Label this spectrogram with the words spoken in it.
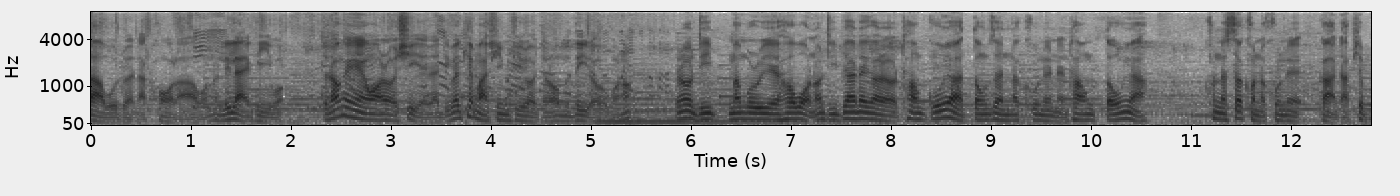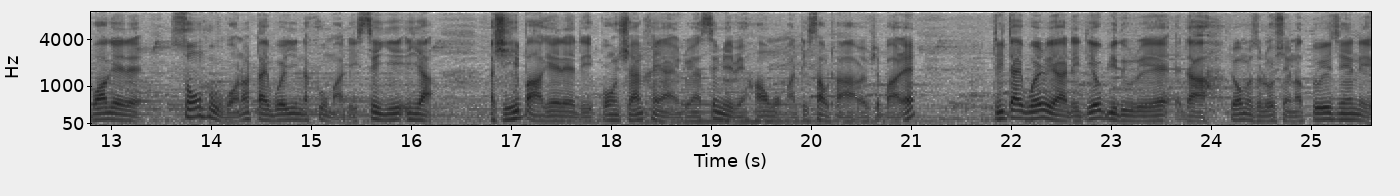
တာဖို့အတွက်ဒါခေါ်လာတာပေါ့နော်လေးလိုက်ခီးပေါ့ကျွန်တော်ငယ်ငယ်ကတော့ရှိရဗျဒီဘက်ခက်မှာရှိမရှိတော့ကျွန်တော်မသိတော့ဘူးပေါ့နော်ကျွန်တော်ဒီ memory ရဲ့ဟောပေါ့နော်ဒီပြတိုက်ကတော့1932ခုနှစ်နဲ့1300 89ခုနှစ်ကဒါဖြစ်ပွားခဲ့တဲ့စွန်းဟူပေါ့နော်တိုက်ပွဲကြီးနှစ်ခုမှာဒီစစ်ရေးအရာအရေးပါခဲ့တဲ့ဒီဘုံရှမ်းခရိုင်အတွင်းစစ်မြေပြင်ဟောင်းပေါ်မှာတိစောက်ထားတာပဲဖြစ်ပါတယ် ဒီတိုက်ပွဲတွေကဒီတရုတ်ပြည်သူတွေရဲ့ဒါပြောမှဆိုလို့ရှိရင်တော့သွေးချင်းတွေ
